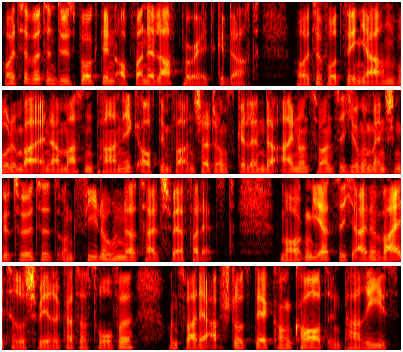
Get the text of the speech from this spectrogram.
Heute wird in Duisburg den Opfern der Love Parade gedacht. Heute vor zehn Jahren wurden bei einer Massenpanik auf dem Veranstaltungsgelände 21 junge Menschen getötet und viele hundert teils schwer verletzt. Morgen jährt sich eine weitere schwere Katastrophe, und zwar der Absturz der Concorde in Paris.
